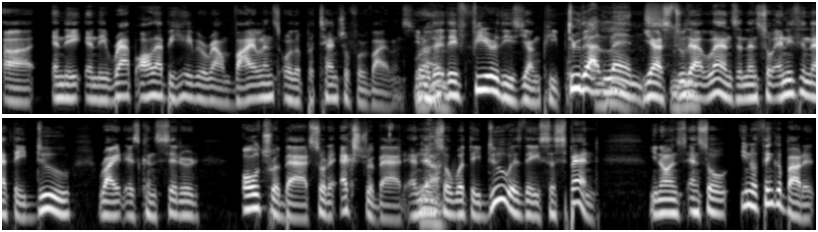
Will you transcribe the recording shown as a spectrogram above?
Uh, and they and they wrap all that behavior around violence or the potential for violence. You know, they, they fear these young people. Through that lens, Yes, through that lens, and then so anything that they do right is considered ultra bad, sort of extra bad, and then so what they do is they suspend, you know, and, and so you know think about it.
